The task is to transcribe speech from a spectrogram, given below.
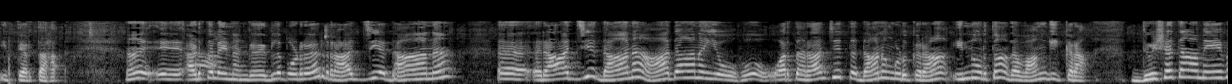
இத்தியர்த்தா அடுத்த லைன் அங்க இதுல போடுற ராஜ்ய தான ராஜ்ய தான ஆதானயோகோ. ஒருத்தன் ராஜ்யத்தை தானம் கொடுக்கறான் இன்னொருத்தன் அதை வாங்கிக்கிறான். த்விஷதாமேவ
